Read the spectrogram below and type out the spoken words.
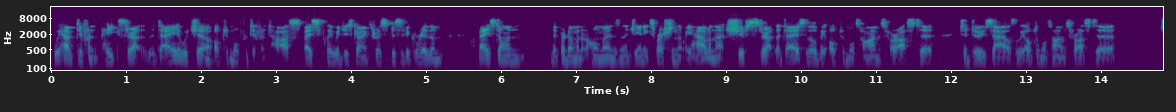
we have different peaks throughout the day, which are mm. optimal for different tasks. Basically, we're just going through a specific rhythm based on the predominant hormones and the gene expression that we have, and that shifts throughout the day. So there'll be optimal times for us to to do sales There'll be optimal times for us to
